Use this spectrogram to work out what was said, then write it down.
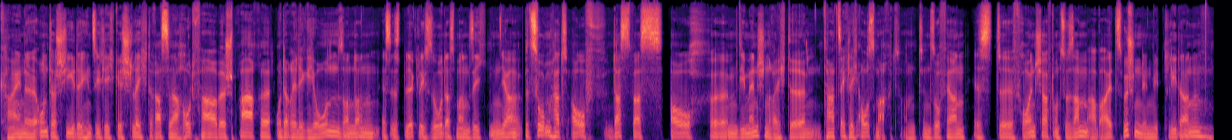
keine Unterschiede hinsichtlich Geschlecht, Rasse, Hautfarbe, Sprache oder Religion, sondern es ist wirklich so, dass man sich ja bezogen hat auf das, was auch ähm, die Menschenrechte tatsächlich ausmacht. Und insofern ist äh, Freundschaft und Zusammenarbeit zwischen den Mitgliedern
